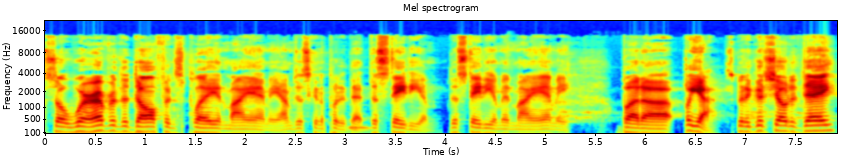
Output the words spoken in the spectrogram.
so wherever the Dolphins play in Miami, I'm just going to put it that the stadium, the stadium in Miami. But uh, but yeah, it's been a good show today.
